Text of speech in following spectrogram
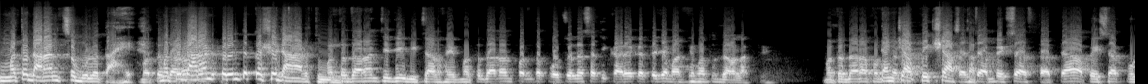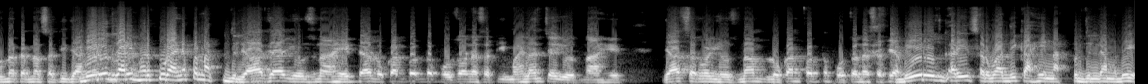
मतदारांचं बोलत आहे. मतदारां- मतदारांपर्यंत कसे जाणार तुम्ही? मतदारांचे जे विचार आहेत मतदारांपर्यंत पोहोचवण्यासाठी कार्यकर्त्याच्या माध्यमातून जावं लागते. मतदारापर्यंत त्यांच्या अपेक्षा असतात. त्यांच्या अपेक्षा असतात. त्या अपेक्षा पूर्ण करण्यासाठी ज्या बेरोजगारी भरपूर आहे ना पण ज्या ज्या योजना आहेत त्या लोकांपर्यंत पोहोचवण्यासाठी महिलांच्या योजना आहेत या सर्व योजना लोकांपर्यंत पोहोचवण्यासाठी बेरोजगारी सर्वाधिक आहे नागपूर जिल्ह्यामध्ये.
